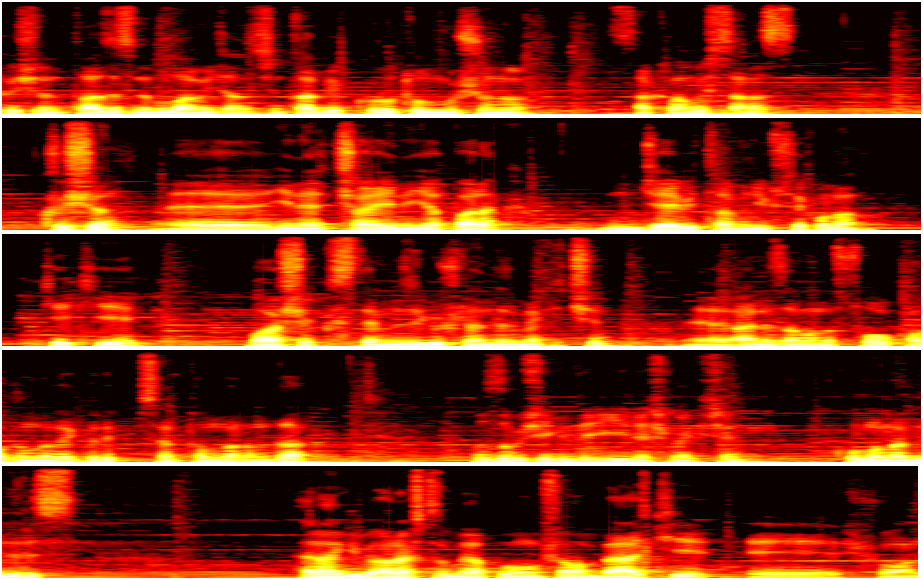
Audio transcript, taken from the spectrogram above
kışın tazesini bulamayacağınız için tabii kurutulmuşunu saklamışsanız kışın eee, yine çayını yaparak C vitamini yüksek olan kekiği bağışıklık sistemimizi güçlendirmek için eee, aynı zamanda soğuk algınlığı ve grip semptomlarında hızlı bir şekilde iyileşmek için kullanabiliriz. Herhangi bir araştırma yapılmamış ama belki eee, şu an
